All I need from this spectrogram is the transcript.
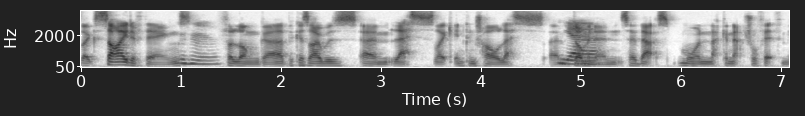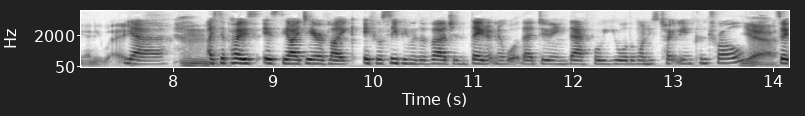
like side of things Mhm. for longer because I was um, less like in control, less um, Yeah. dominant. So that's more like a natural fit for me anyway. Yeah. Mm. I suppose is the idea of like if you're sleeping with a virgin, they don't know what they're doing, therefore you're the one who's totally in control. yeah. So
